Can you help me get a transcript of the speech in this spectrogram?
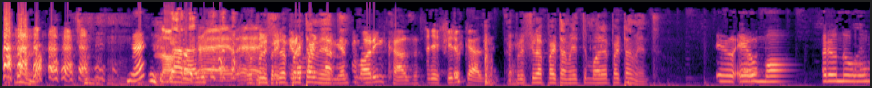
né? Nossa, Caralho. é, Eu é, prefiro apartamento. apartamento, moro em casa. Prefiro casa. Eu prefiro apartamento e moro em apartamento. Eu, eu moro no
